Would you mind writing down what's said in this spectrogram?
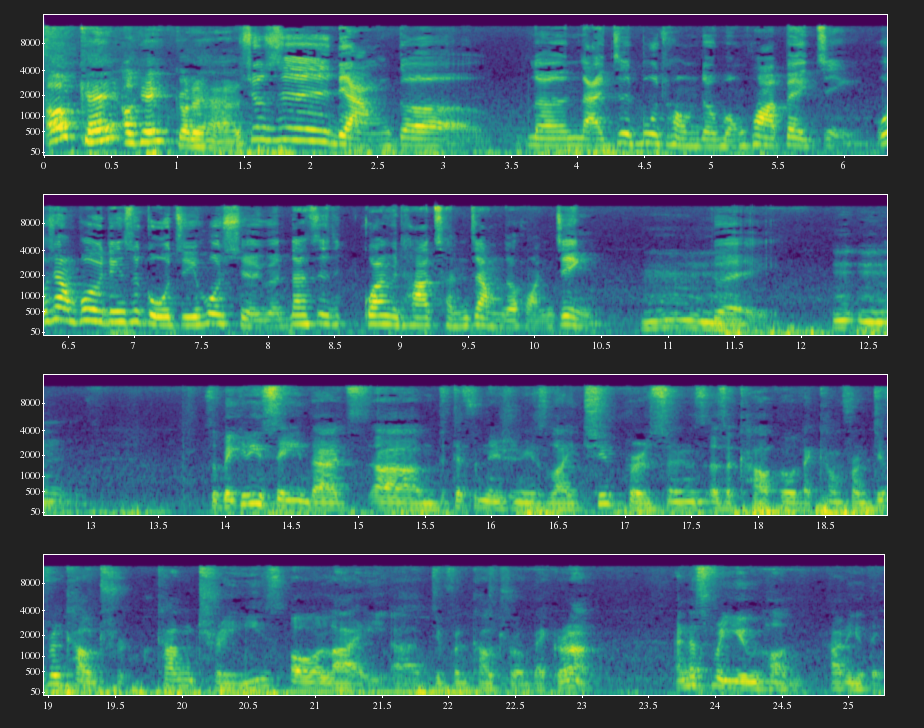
okay, okay. Go ahead. 就是两个人来自不同的文化背景，我想不一定是国籍或血缘，但是关于他成长的环境， Mm. 对， Mm-mm. 嗯 so basically saying that um, the definition is like two persons as a couple that come from different culture, countries or like uh, different cultural background. And that's for you, Han. How do you think?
